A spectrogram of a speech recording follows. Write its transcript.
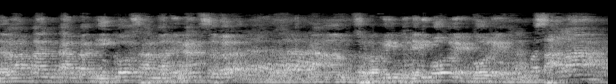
delapan tambah tiga sama dengan sebe, nah, seperti itu. Jadi boleh boleh. Salah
